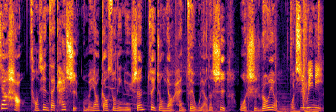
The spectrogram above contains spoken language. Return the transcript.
家好，从现在开始，我们要告诉你女生最重要和最无聊的事。我是 Royal，我是 Winnie。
